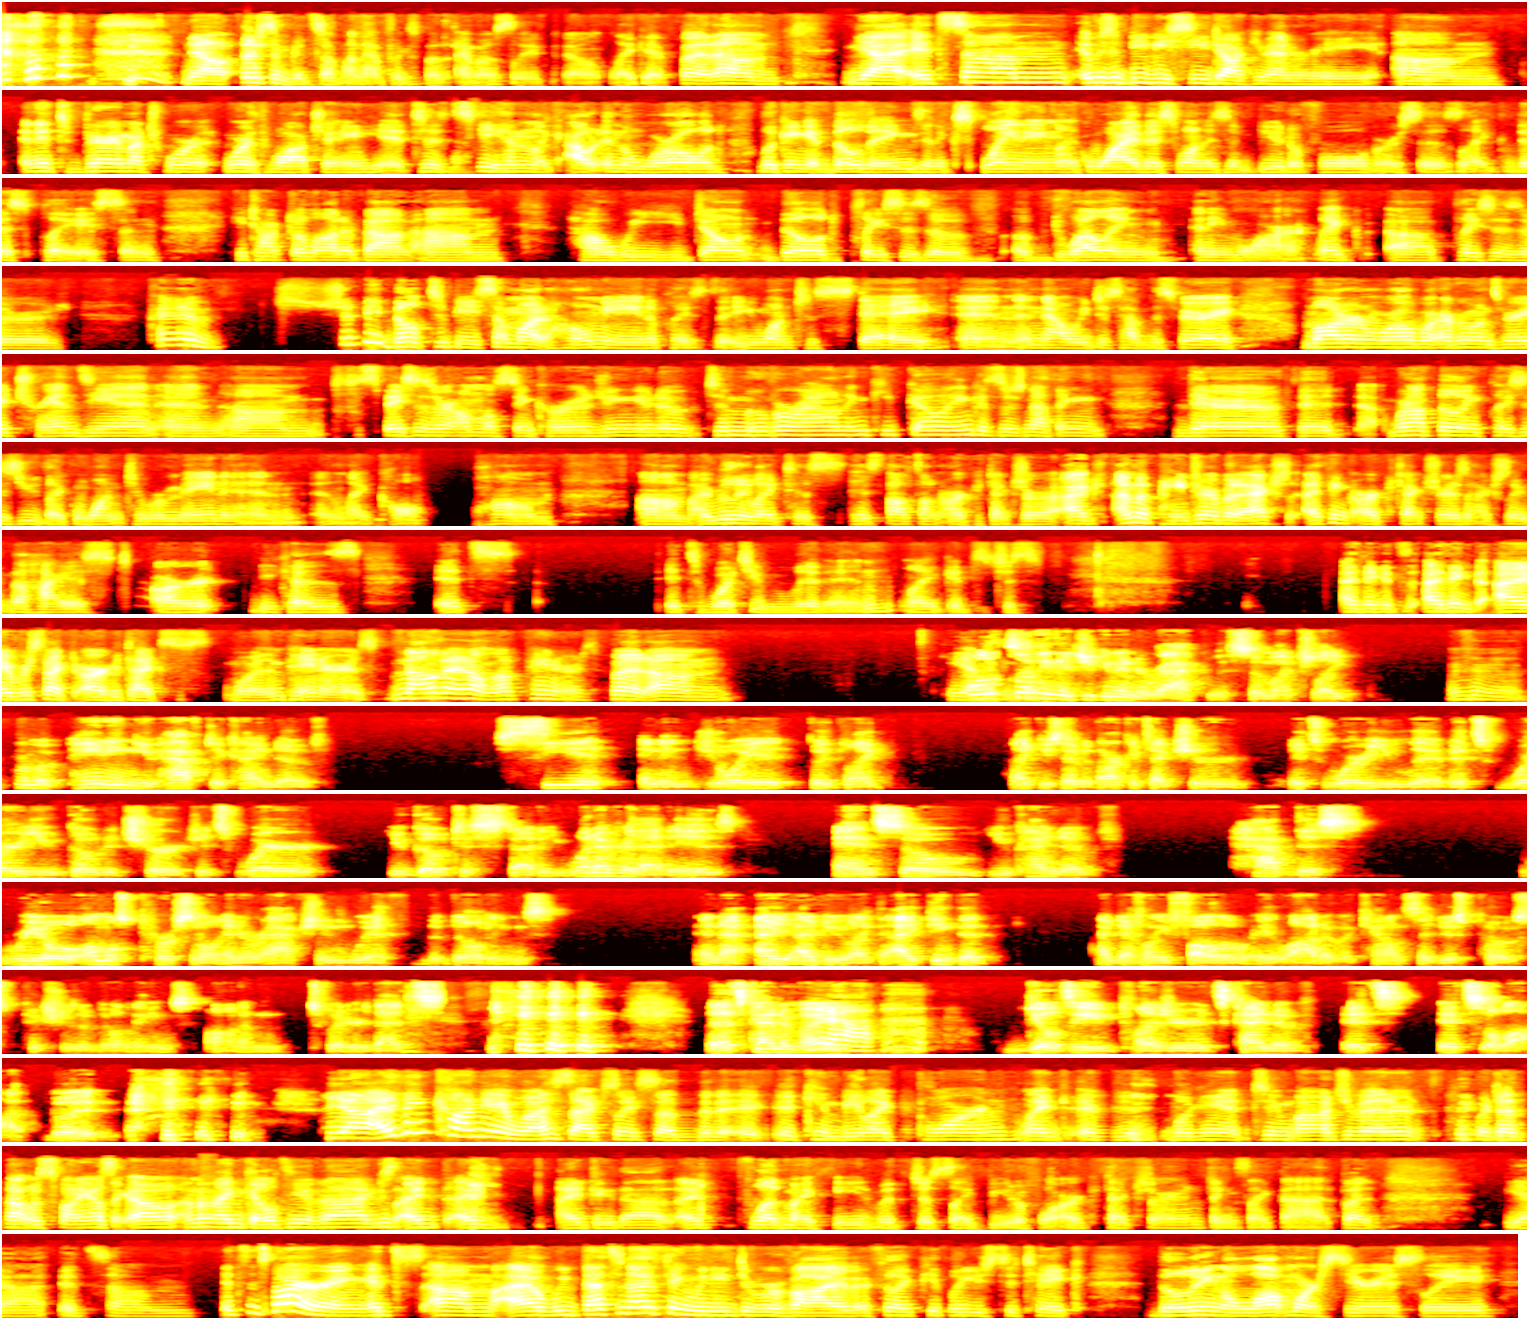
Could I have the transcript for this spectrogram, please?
no, there's some good stuff on Netflix, but I mostly don't like it. But um, yeah, it's um, it was a BBC documentary. Mm-hmm. Um, and it's very much worth worth watching to see him like out in the world looking at buildings and explaining like why this one isn't beautiful versus like this place and he talked a lot about um, how we don't build places of of dwelling anymore like uh, places are kind of should be built to be somewhat homey in a place that you want to stay in. And now we just have this very modern world where everyone's very transient and um, spaces are almost encouraging you to, to move around and keep going because there's nothing there that we're not building places you'd like want to remain in and like call home. um, I really liked his his thoughts on architecture. I, I'm a painter, but I actually I think architecture is actually the highest art because it's it's what you live in. Like it's just I think it's I think I respect architects more than painters. Not that I don't love painters, but um yeah. Well, it's something that you can interact with so much. Like mm-hmm. from a painting, you have to kind of see it and enjoy it, but like like you said with architecture, it's where you live, it's where you go to church, it's where you go to study, whatever that is. And so you kind of have this real, almost personal interaction with the buildings. And I, I, I do like that. I think that I definitely follow a lot of accounts that just post pictures of buildings on Twitter. That's that's kind of my yeah. guilty pleasure. It's kind of it's it's a lot, but yeah, I think Kanye West actually said that it, it can be like porn, like if you're looking at too much of it, or, which I thought was funny. I was like, oh, am I guilty of that? Because I I I do that. I flood my feed with just like beautiful architecture and things like that. But yeah it's um it's inspiring. It's um i we that's another thing we need to revive. I feel like people used to take building a lot more seriously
